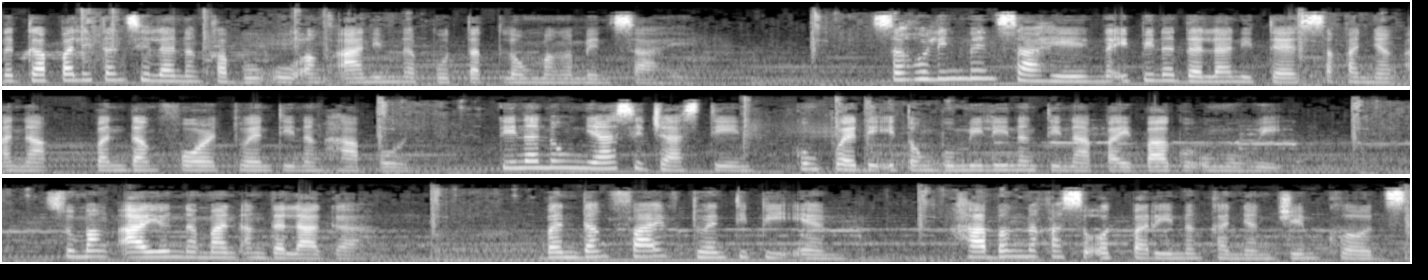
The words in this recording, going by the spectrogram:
Nagkapalitan sila ng kabuuang 63 mga mensahe. Sa huling mensahe na ipinadala ni Tess sa kanyang anak bandang 4.20 ng hapon, tinanong niya si Justin kung pwede itong bumili ng tinapay bago umuwi. Sumang-ayon naman ang dalaga. Bandang 5.20pm, habang nakasuot pa rin ng kanyang gym clothes,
